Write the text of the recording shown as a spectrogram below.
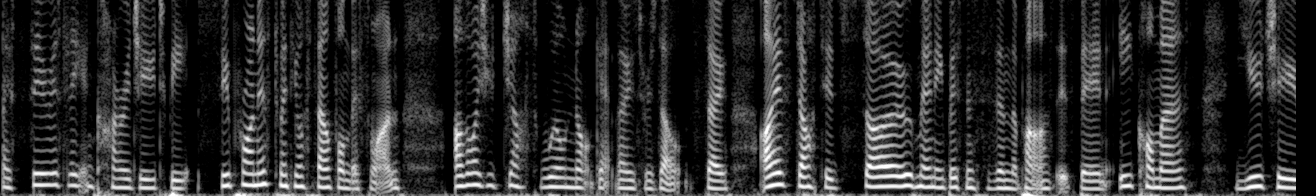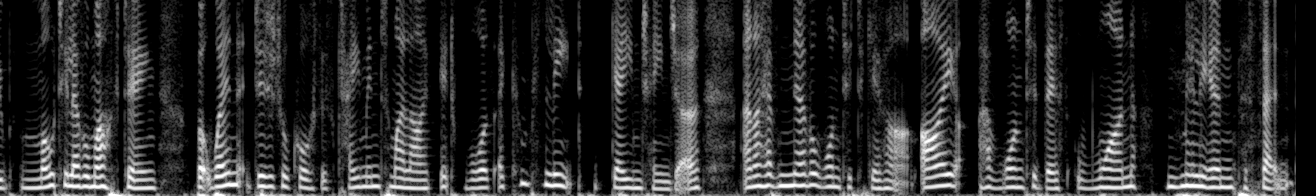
I seriously encourage you to be super honest with yourself on this one. Otherwise, you just will not get those results. So, I have started so many businesses in the past. It's been e commerce, YouTube, multi level marketing. But when digital courses came into my life, it was a complete game changer. And I have never wanted to give up. I have wanted this 1 million percent.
